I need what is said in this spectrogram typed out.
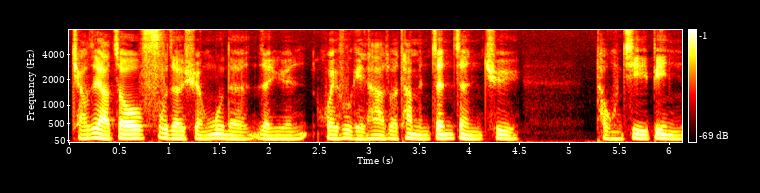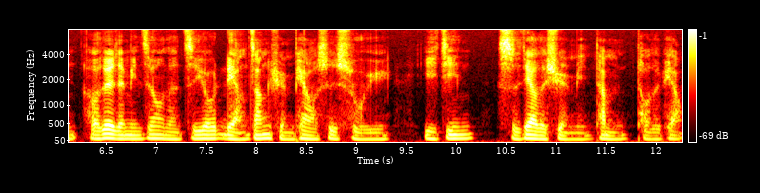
乔治亚州负责选务的人员回复给他说，他们真正去统计并核对人民之后呢，只有两张选票是属于已经死掉的选民他们投的票，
